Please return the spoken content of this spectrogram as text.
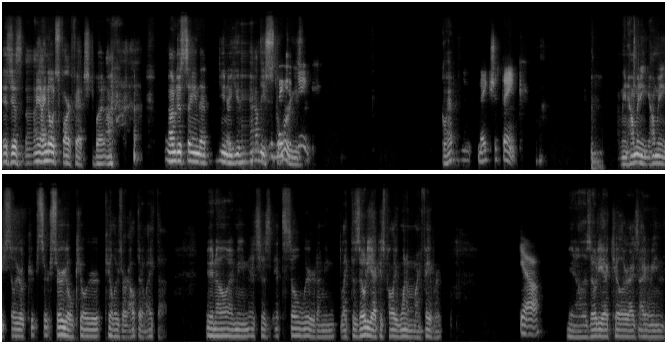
it's just i, I know it's far-fetched but I, i'm just saying that you know you have these stories. go ahead. Makes you think. I mean how many how many serial serial killer killers are out there like that? You know i mean it's just it's so weird. I mean like the zodiac is probably one of my favorite yeah. You know, the Zodiac killer. I, I mean,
